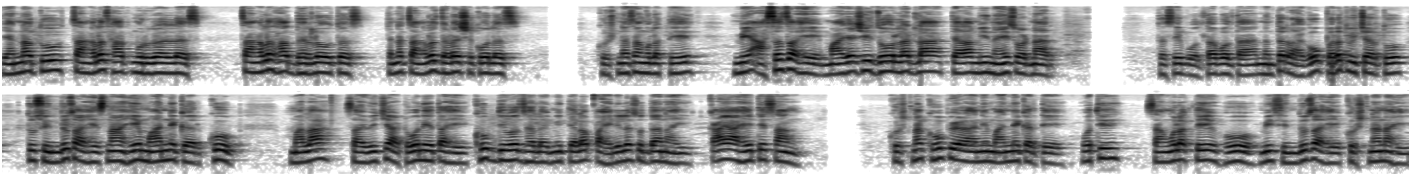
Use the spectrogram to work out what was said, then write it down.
यांना तू चांगलंच हात मुरगळलंस चांगलंच हात धरलं होतंस त्यांना चांगलंच धडा शिकवलंस. कृष्णा सांगू लागते मी असंच आहे माझ्याशी जो लढला त्याला मी नाही सोडणार. तसे बोलता बोलता नंतर राघव परत विचारतो तू सिंधूच आहेस ना हे मान्य कर खूप. मला सावीची आठवण येत आहे खूप दिवस झालं मी त्याला पाहिलेलंसुद्धा नाही काय आहे ते सांग. कृष्णा खूप वेळाने मान्य करते व ती सांगू लागते हो मी सिंधूच आहे कृष्णा नाही.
